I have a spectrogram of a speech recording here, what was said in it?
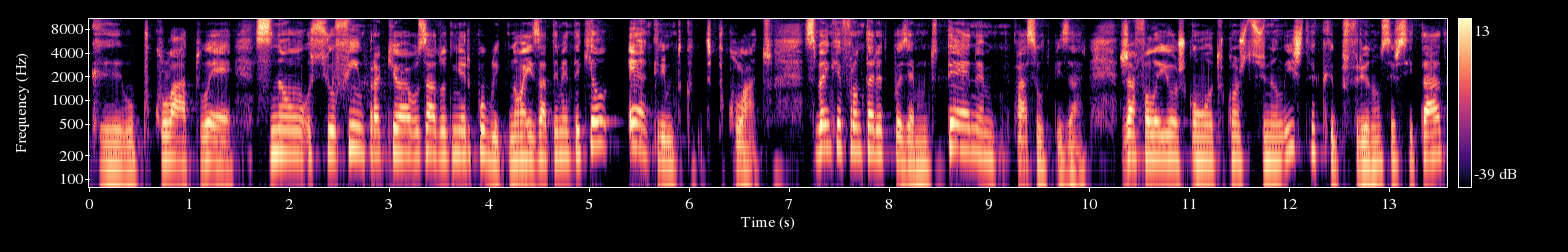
que o peculato é, se, não, se o fim para que é usado o dinheiro público não é exatamente aquele, é crime de, de peculato. Se bem que a fronteira depois é muito tenue, é muito fácil de pisar. Já falei hoje com outro constitucionalista, que preferiu não ser citado,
